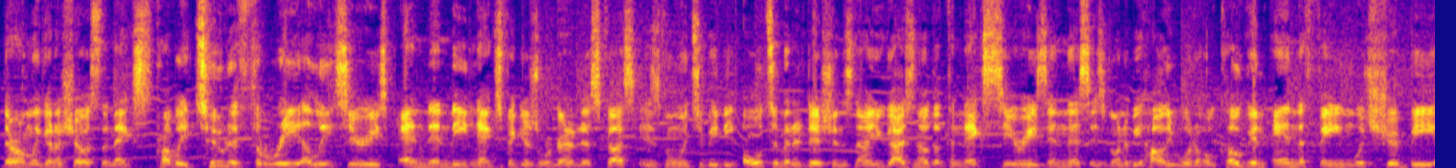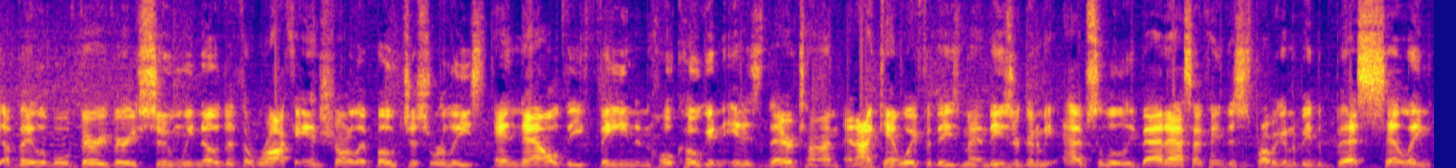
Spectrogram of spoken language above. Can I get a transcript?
they're only going to show us the next probably two to three Elite Series, and then the next figures we're going to discuss is going to be the Ultimate Editions. Now, you guys know that the next series in this is going to be Hollywood Hulk Hogan and The Fiend, which should be available very, very soon. We know that The Rock and Charlotte both just released, and now The Fiend and Hulk Hogan, it is their time, and I can't wait for these, man. These are going to be absolutely badass. I think this is probably going to be the best-selling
